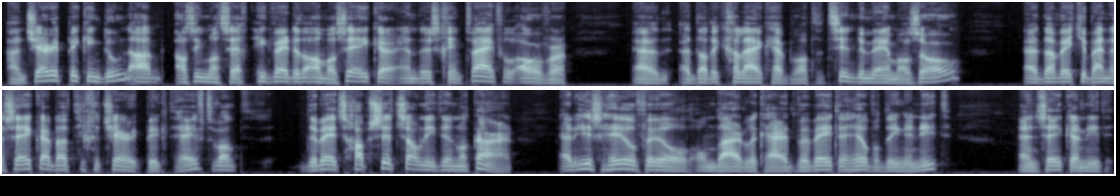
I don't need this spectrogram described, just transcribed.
aan cherrypicking doen. Aan- als iemand zegt, ik weet het allemaal zeker en er is geen twijfel over dat ik gelijk heb, want het zit nu eenmaal zo. dan weet je bijna zeker dat hij gecherrypicked heeft, want de wetenschap zit zo niet in elkaar. Er is heel veel onduidelijkheid. We weten heel veel dingen niet. En zeker niet.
